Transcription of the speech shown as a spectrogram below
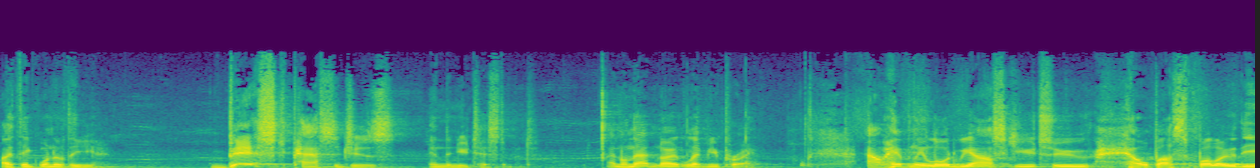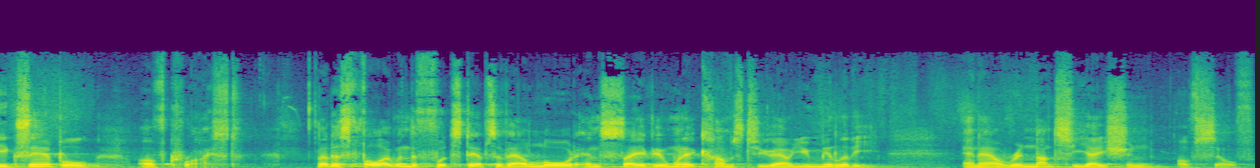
I think, one of the best passages in the New Testament. And on that note, let me pray. Our Heavenly Lord, we ask you to help us follow the example of Christ. Let us follow in the footsteps of our Lord and Saviour when it comes to our humility and our renunciation of self.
